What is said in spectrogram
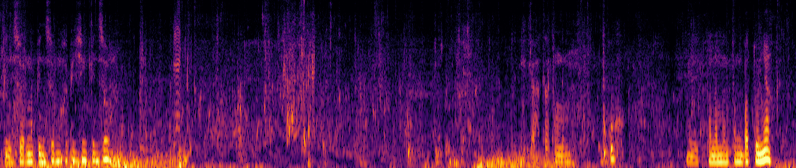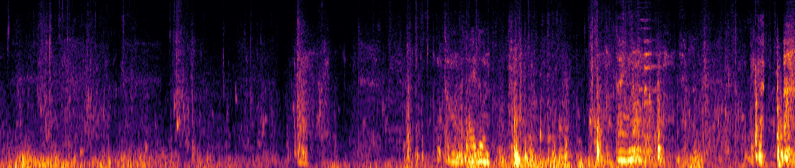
Pinsor na pinsor mga fishing pinsor. Kikata tong Naku. Malit pa naman tong bato niya. Punta muna tayo dun. Punta tayo ng bigat. Ah. Ah.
